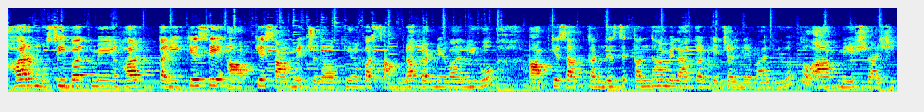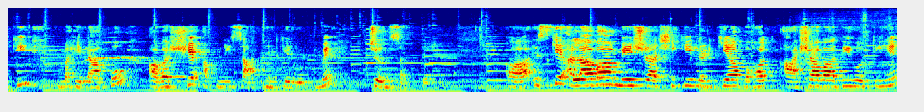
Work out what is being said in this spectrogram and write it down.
हर मुसीबत में, हर तरीके से आपके सामने चुनौतियों का सामना करने वाली हो, आपके साथ कंधे से कंधा मिला करके चलने वाली हो तो आप मेष राशि की महिला को अवश्य अपनी साथिन के रूप में चुन सकते हैं। इसके अलावा मेष राशि की लड़कियाँ बहुत आशावादी होती हैं।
